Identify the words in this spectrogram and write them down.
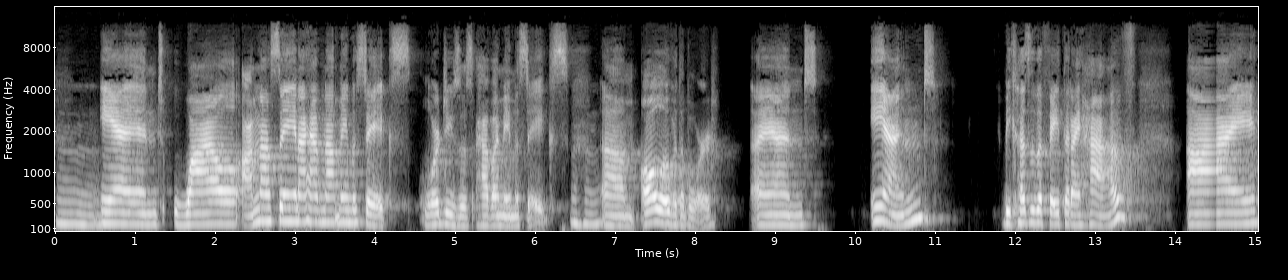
Mm. And while I'm not saying I have not made mistakes, Lord Jesus, have I made mistakes mm-hmm. um, all over the board? And and because of the faith that I have, I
